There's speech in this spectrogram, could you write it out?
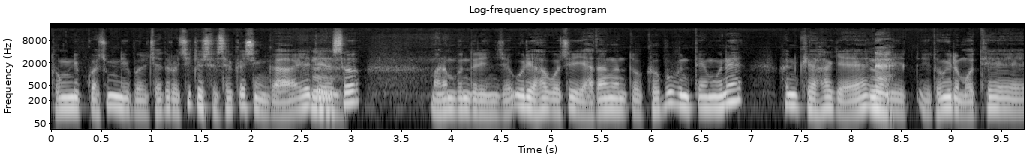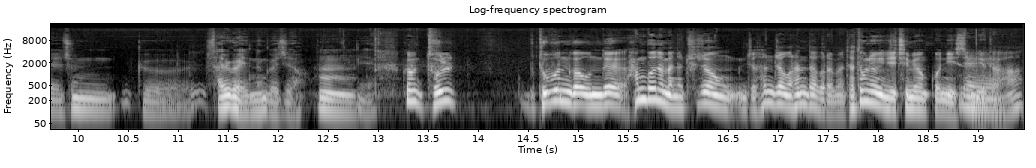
독립과 중립을 제대로 지킬 수 있을 것인가에 대해서 많은 분들이 이제 우려하고 저희 야당은 또 그 부분 때문에 흔쾌하게 네. 이- 이 동의를 못 해준 그 사유가 있는 거죠. 음. 예. 그럼 둘 두 분 가운데 한 분을 만약 최종 이제 선정을 한다 그러면 대통령이 이제 지명권이 있습니다.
